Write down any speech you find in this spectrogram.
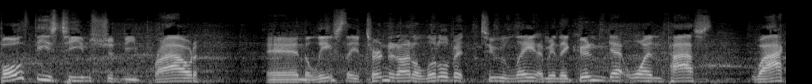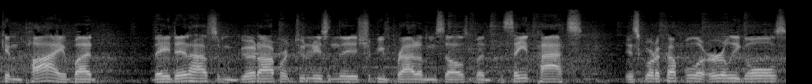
Both these teams should be proud. And the Leafs, they turned it on a little bit too late. I mean, they couldn't get one past Wack and Pye, but they did have some good opportunities and they should be proud of themselves. But the St. Pats, they scored a couple of early goals,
